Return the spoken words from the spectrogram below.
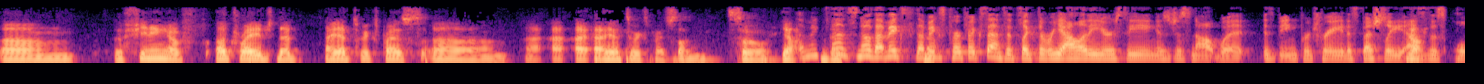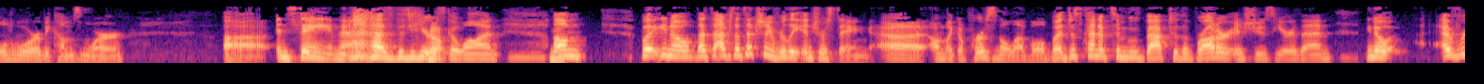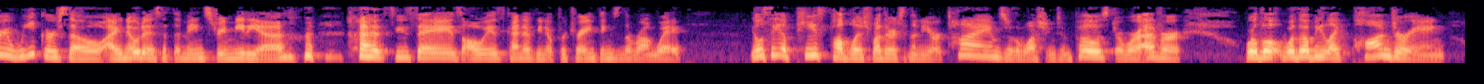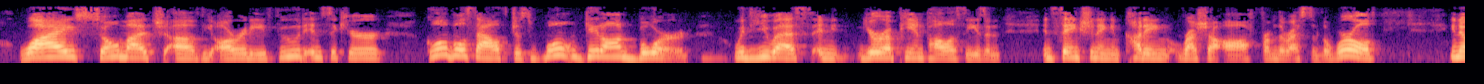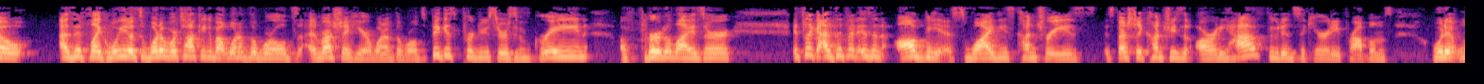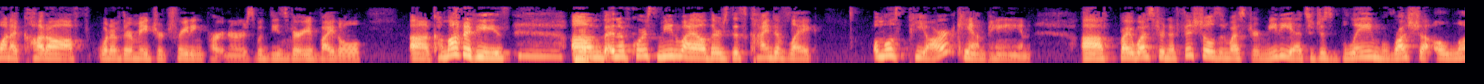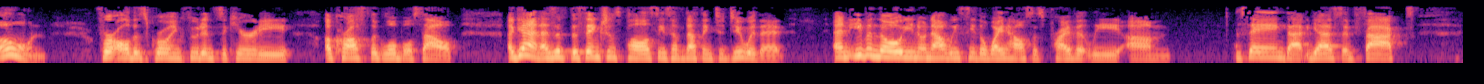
um, a feeling of outrage that I had to express. Um, I, I, I, had to express. Um, so yeah, that makes sense. No, that makes that yeah. makes perfect sense. It's like the reality you're seeing is just not what is being portrayed, especially as this Cold War becomes more uh, insane as the years yeah. go on. Um, but you know that's actually that's actually really interesting uh, on like a personal level. But just kind of to move back to the broader issues here, then you know every week or so, I notice that the mainstream media, as you say, is always kind of, you know, portraying things in the wrong way. You'll see a piece published, whether it's in the New York Times or the Washington Post or wherever, where they'll, where they'll be like pondering why so much of the already food insecure global South just won't get on board with US and European policies and, in sanctioning and cutting Russia off from the rest of the world you know, as if like, well, you know, so what we're talking about one of the world's, and Russia here, one of the world's biggest producers of grain, of fertilizer. It's like as if it isn't obvious why these countries, especially countries that already have food insecurity problems, wouldn't want to cut off one of their major trading partners with these very vital uh, commodities. Um, no. And of course, meanwhile, there's this kind of like almost PR campaign uh, by Western officials and Western media to just blame Russia alone for all this growing food insecurity across the global south. Again, as if the sanctions policies have nothing to do with it. And even though, you know, now we see the White House is privately, um, saying that yes, in fact,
